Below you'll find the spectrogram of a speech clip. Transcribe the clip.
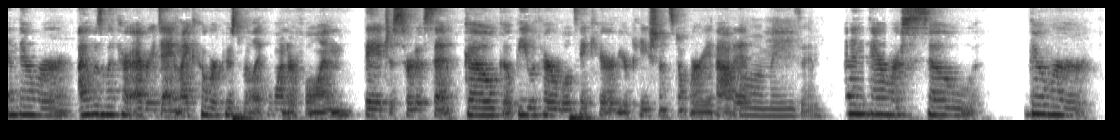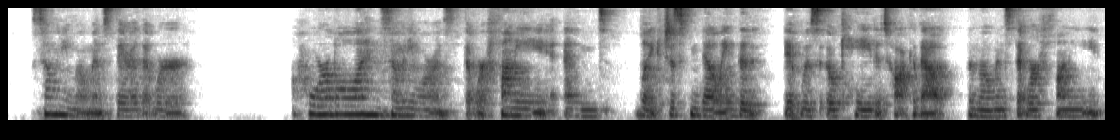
and there were, I was with her every day. My coworkers were like wonderful and they just sort of said, go, go be with her. We'll take care of your patients. Don't worry about it. Oh, amazing. And there were so, there were so many moments there that were horrible and so many moments that were funny and like just knowing that it was okay to talk about the moments that were funny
